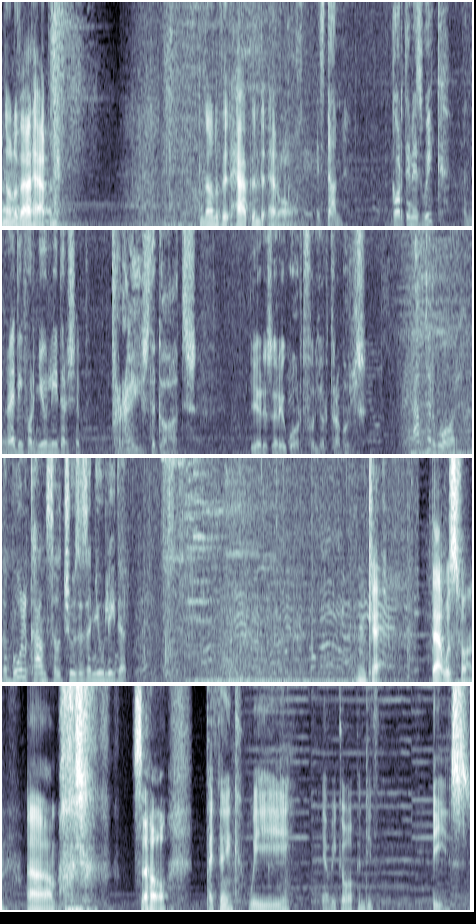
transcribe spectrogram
none of that happened. None of it happened at all. It's done. Gortyn is weak and ready for new leadership. Praise the gods. Here is a reward for your troubles. After war, the Bull Council chooses a new leader. Okay. That was fun. Um, so, I think we, yeah, we go up and do these.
